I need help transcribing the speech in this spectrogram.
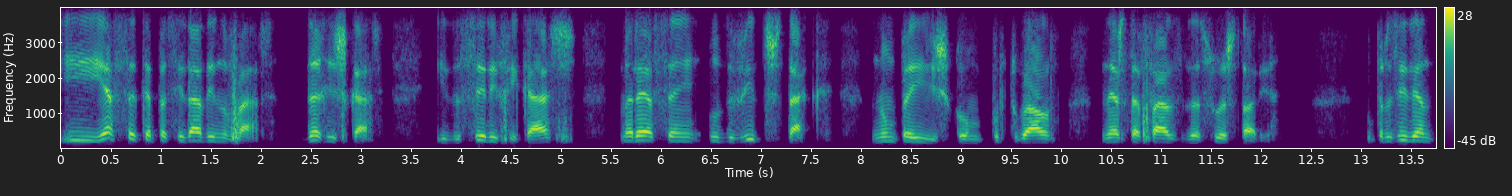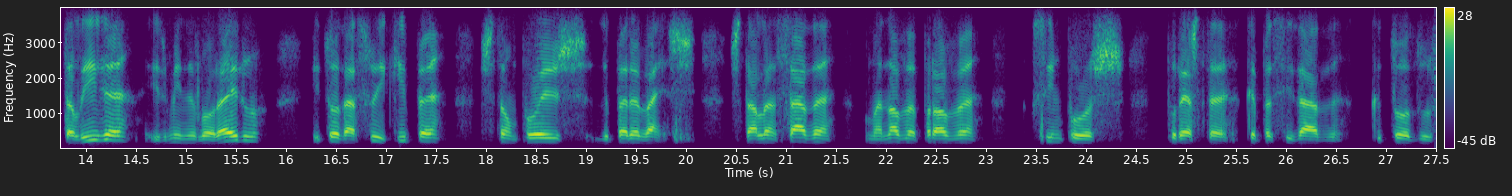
E essa capacidade de inovar, de arriscar e de ser eficaz merecem o devido destaque num país como Portugal nesta fase da sua história. O presidente da Liga, Hermínio Loureiro, e toda a sua equipa estão, pois, de parabéns. Está lançada uma nova prova que se impôs por esta capacidade que todos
